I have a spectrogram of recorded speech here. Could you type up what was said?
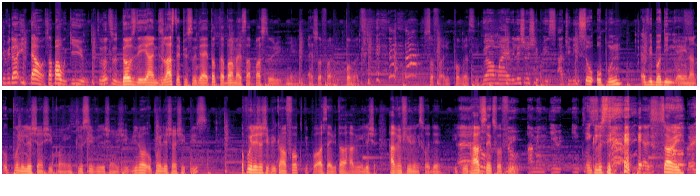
if you don't eat down, Sapa will kill you. Go So, to Doves the Yarn. This last episode, there, I talked about my Sapa story. Man, I suffered poverty. suffered poverty. well, my relationship is actually so open. Everybody knows. You're in an open relationship or inclusive relationship. Do you know what open relationship is? Open relationship, you can fuck people outside without having relation, having feelings for them. You could Uh, have no, sex for free. No, I mean ir- inclusive. Inclusive. yes, sorry. Oh,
